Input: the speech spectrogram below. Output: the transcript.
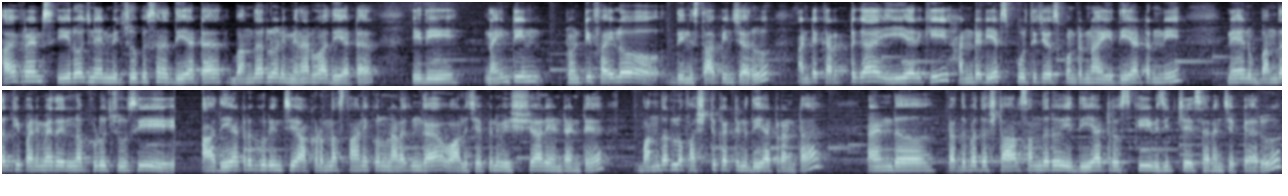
హాయ్ ఫ్రెండ్స్ ఈరోజు నేను మీకు చూపిస్తున్న థియేటర్ బందర్లోని మినర్వా థియేటర్. ఇది నైన్టీన్ ట్వంటీ ఫైవ్లో దీన్ని స్థాపించారు. అంటే కరెక్ట్గా ఈ ఇయర్కి హండ్రెడ్ ఇయర్స్ పూర్తి చేసుకుంటున్న ఈ థియేటర్ని నేను బందర్కి పని మీద వెళ్ళినప్పుడు చూసి ఆ థియేటర్ గురించి అక్కడున్న స్థానికులను అడగంగా వాళ్ళు చెప్పిన విషయాలు ఏంటంటే బందర్లో ఫస్ట్ కట్టిన థియేటర్ అంట. అండ్ పెద్ద పెద్ద స్టార్స్ అందరూ ఈ థియేటర్స్కి విజిట్ చేశారని చెప్పారు.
